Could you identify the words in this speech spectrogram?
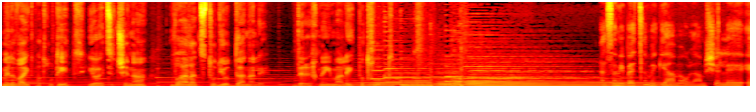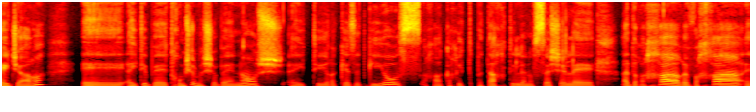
מלווה התפתחותית, יועצת שינה, ובעלת סטודיו דנאלה, דרך נעימה להתפתחות. אז אני בעצם מגיעה מעולם של HR, הייתי בתחום של משאבי אנוש, הייתי רכזת גיוס, אחר כך התפתחתי לנושא של אה, הדרכה, רווחה. אה,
